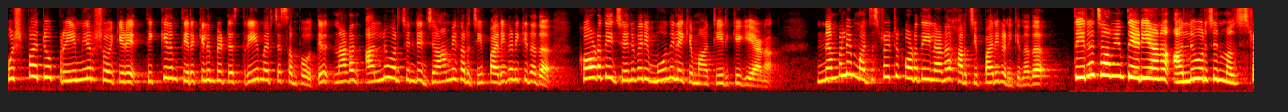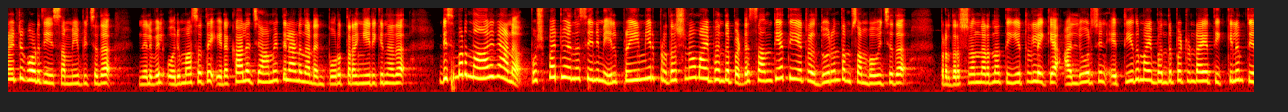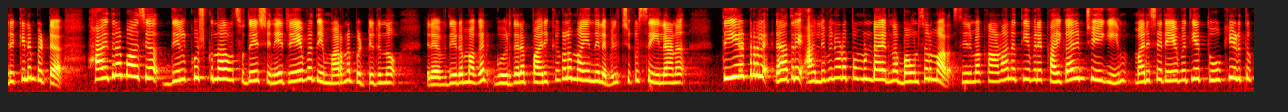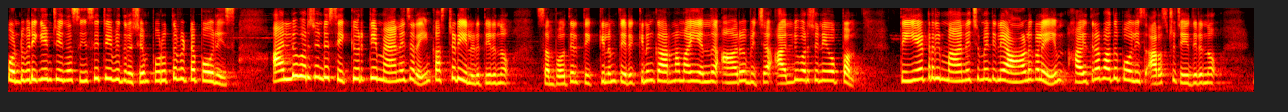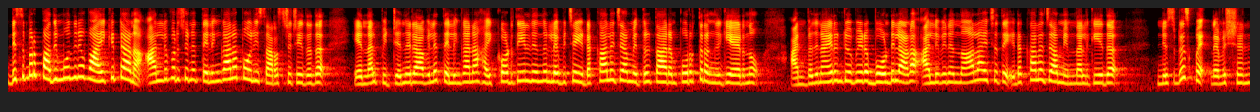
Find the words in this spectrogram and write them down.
Pushpa two premiere ഷോയ്ക്കിടെ തിക്കിലും തിരക്കിലും പെട്ട് സ്ത്രീ മരിച്ച സംഭവത്തിൽ നടൻ അല്ലു അർജുന്റെ ജാമ്യ ഹർജി പരിഗണിക്കുന്നത് കോടതി ജനുവരി മൂന്നിലേക്ക് മാറ്റിയിരിക്കുകയാണ്. നമ്പളി മജിസ്ട്രേറ്റ് കോടതിയിലാണ് ഹർജി പരിഗണിക്കുന്നത്. സ്ഥിരജാമ്യം തേടിയാണ് അല്ലു അർജുൻ മജിസ്ട്രേറ്റ് കോടതിയെ സമീപിച്ചത്. നിലവിൽ ഒരു മാസത്തെ ഇടക്കാല ജാമ്യത്തിലാണ് നടൻ പുറത്തിറങ്ങിയിരിക്കുന്നത്. ഡിസംബർ നാലിനാണ് പുഷ്പ ടു എന്ന സിനിമയിൽ പ്രീമിയർ പ്രദർശനവുമായി ബന്ധപ്പെട്ട് സന്ധ്യ തിയേറ്ററിൽ ദുരന്തം സംഭവിച്ചത്. പ്രദർശനം നടന്ന തിയേറ്ററിലേക്ക് അല്ലു അർജുൻ എത്തിയതുമായി ബന്ധപ്പെട്ടുണ്ടായ തിക്കിലും തിരക്കിലും പെട്ട് ഹൈദരാബാദ് ദിൽകുഷ് നഗർ സ്വദേശിനി രേവതി മരണപ്പെട്ടിരുന്നു. രേവതിയുടെ മകൻ ഗുരുതര പരിക്കുകളുമായി നിലവിൽ ചികിത്സയിലാണ്. തിയേറ്ററിൽ രാത്രി അല്ലുവിനോടൊപ്പം ഉണ്ടായിരുന്ന ബൗൺസർമാർ സിനിമ കാണാനെത്തിയവരെ കൈകാര്യം ചെയ്യുകയും മരിച്ച രേവതിയെ തൂക്കിയെടുത്ത് കൊണ്ടുവരികയും ചെയ്യുന്ന സി സി ടി വി ദൃശ്യം പുറത്തുവിട്ട പോലീസ്. അല്ലു അർജുന്റെ സെക്യൂരിറ്റി മാനേജറെയും കസ്റ്റഡിയിലെടുത്തിരുന്നു. സംഭവത്തിൽ തിക്കിലും തിരക്കിലും കാരണമായി എന്ന് ആരോപിച്ച അല്ലു അർജുനെയൊപ്പം തിയേറ്ററിൽ മാനേജ്മെന്റിലെ ആളുകളെയും ഹൈദരാബാദ് പോലീസ് അറസ്റ്റ് ചെയ്തിരുന്നു. ഡിസംബർ പതിമൂന്നിന് വൈകിട്ടാണ് അല്ലുവർജുനെ തെലങ്കാന പോലീസ് അറസ്റ്റ് ചെയ്തത്. എന്നാൽ പിറ്റേന്ന് രാവിലെ തെലങ്കാന ഹൈക്കോടതിയിൽ നിന്നും ലഭിച്ച ഇടക്കാല ജാമ്യത്തിൽ താരം പുറത്തിറങ്ങുകയായിരുന്നു. അൻപതിനായിരം രൂപയുടെ ബോണ്ടിലാണ് അല്ലുവിന് നാലാഴ്ചത്തെ ഇടക്കാല ജാമ്യം നൽകിയത്. News desk നെവിഷൻ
